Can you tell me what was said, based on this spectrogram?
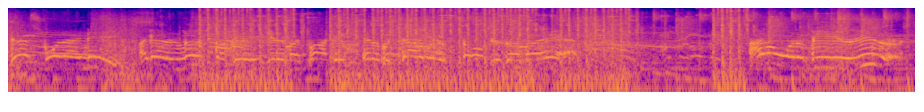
Just what I need. I got a nerve fucking agent in my pocket and a battalion of soldiers on my ass. I don't want to be here either.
